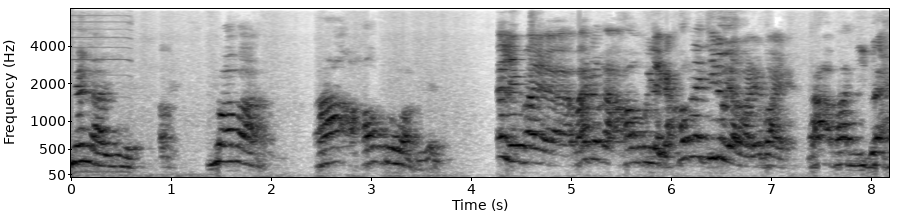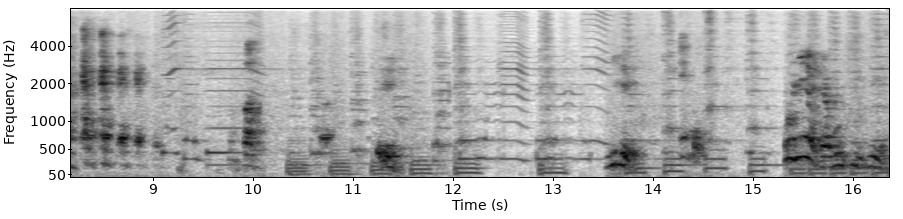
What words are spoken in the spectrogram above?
မျက်နှာကြီးနဲ့ရွာပါဟာအဟောက်တော့ပါလေအဲ့လေဘာအဘတော့ကအဟောင်းပေးလိုက်တာဟောင်းလိုက်ကြည့်လို့ရပါတယ်ဗျာဒါအဘညီပဲဒီလေအိဖို့ဘုန်းကြီးကတဘူးရှိသေးတယ်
